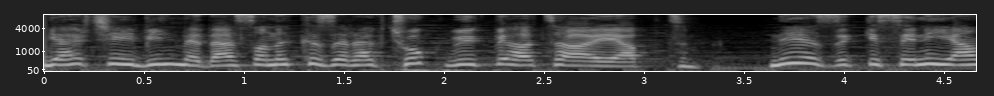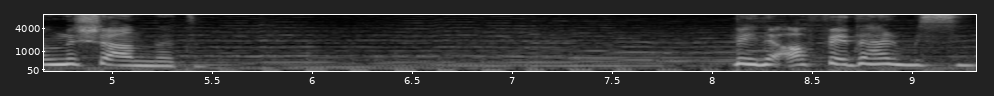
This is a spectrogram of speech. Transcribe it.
Gerçeği bilmeden sana kızarak çok büyük bir hata yaptım. Ne yazık ki seni yanlış anladım. Beni affeder misin?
